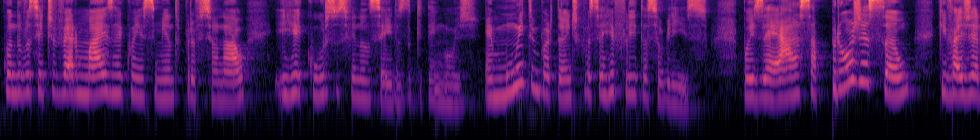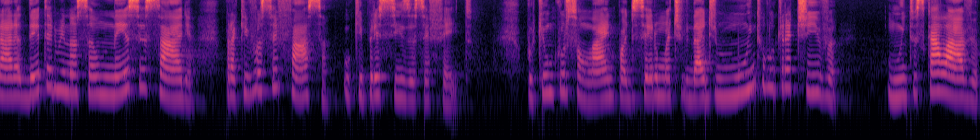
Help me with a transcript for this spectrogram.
quando você tiver mais reconhecimento profissional e recursos financeiros do que tem hoje. É muito importante que você reflita sobre isso, pois é essa projeção que vai gerar a determinação necessária para que você faça o que precisa ser feito. Porque um curso online pode ser uma atividade muito lucrativa, muito escalável,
